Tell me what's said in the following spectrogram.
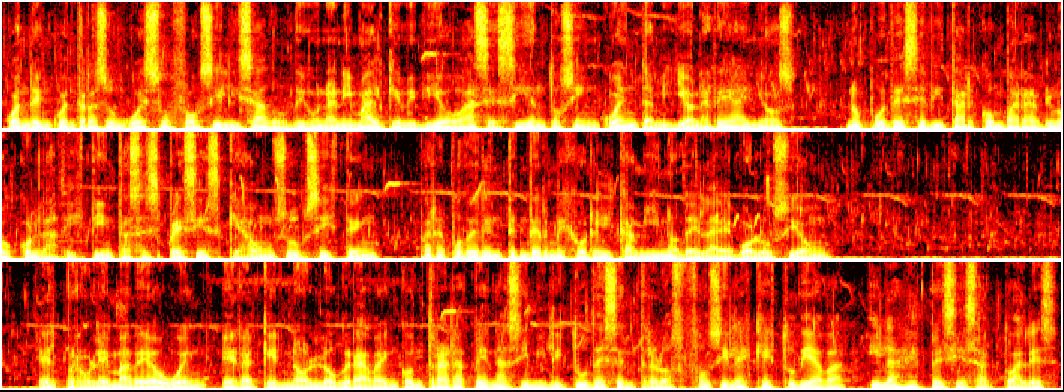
cuando encuentras un hueso fosilizado de un animal que vivió hace 150 millones de años, no puedes evitar compararlo con las distintas especies que aún subsisten para poder entender mejor el camino de la evolución. El problema de Owen era que no lograba encontrar apenas similitudes entre los fósiles que estudiaba y las especies actuales,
